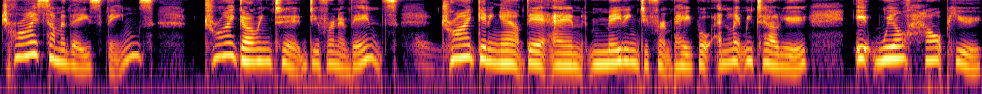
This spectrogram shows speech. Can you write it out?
try some of these things try going to different events, try getting out there and meeting different people. And let me tell you, it will help you.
